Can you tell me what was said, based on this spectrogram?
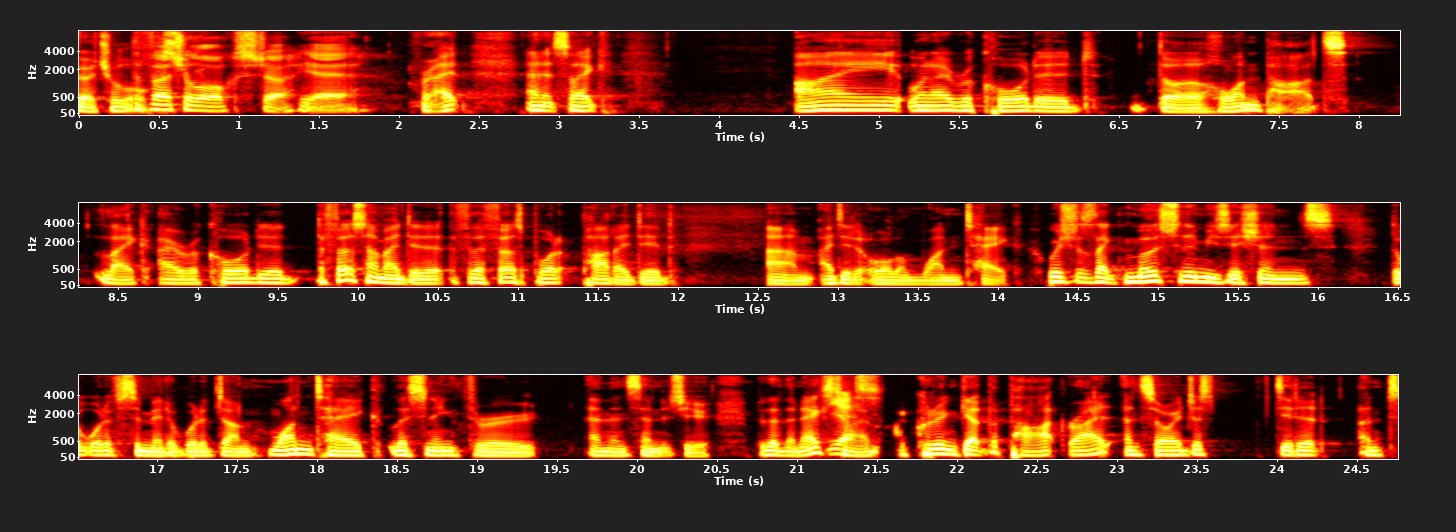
virtual The orchestra virtual orchestra. Yeah. Right? And it's like I when I recorded the horn parts, like I recorded the first time I did it for the first part, part I did, um, I did it all in one take, which is like most of the musicians that would have submitted would have done one take, listening through, and then send it to you. But then the next Yes. time I couldn't get the part right, and so I just did it and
